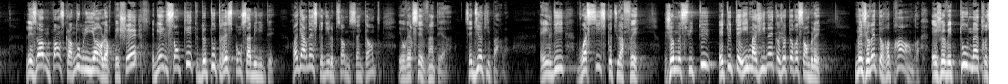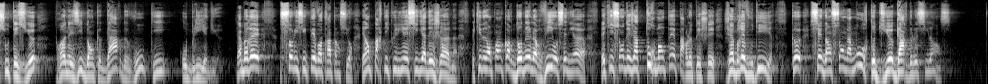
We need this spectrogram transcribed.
Les hommes pensent qu'en oubliant leurs péchés, eh ils sont quittes de toute responsabilité. Regardez ce que dit le psaume 50 et au verset 21. C'est Dieu qui parle. Et il dit, voici ce que tu as fait. Je me suis tu et tu t'es imaginé que je te ressemblais. Mais je vais te reprendre et je vais tout mettre sous tes yeux. Prenez-y donc garde, vous qui oubliez Dieu. J'aimerais solliciter votre attention, et en particulier s'il y a des jeunes qui n'ont pas encore donné leur vie au Seigneur et qui sont déjà tourmentés par le péché, j'aimerais vous dire que c'est dans son amour que Dieu garde le silence.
